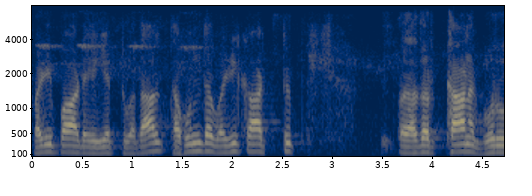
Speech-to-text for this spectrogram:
வழிபாடு இயற்றுவதால் தகுந்த வழிகாட்டு அதற்கான குரு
